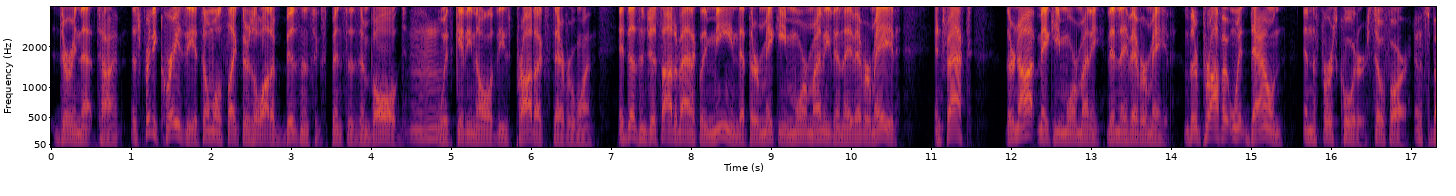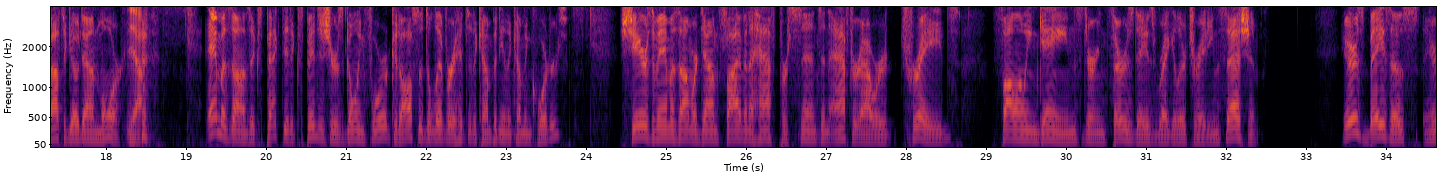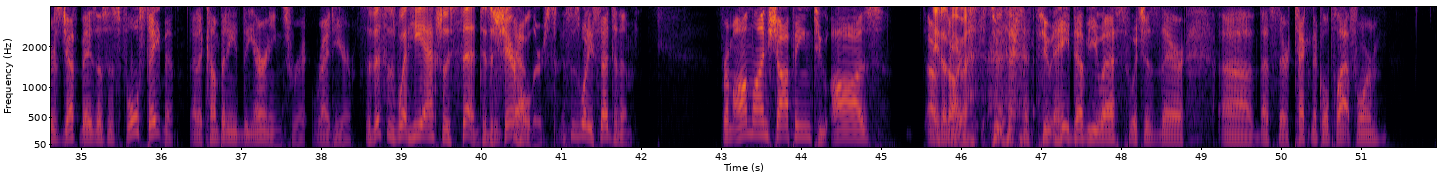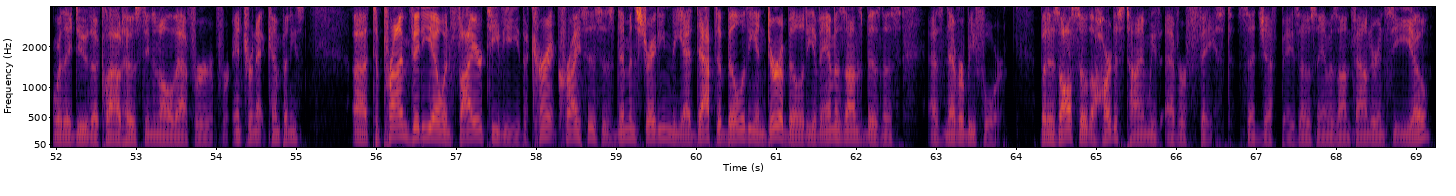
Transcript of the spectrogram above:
during that time. It's pretty crazy. It's almost like there's a lot of business expenses involved mm-hmm. with getting all of these products to everyone. It doesn't just automatically mean that they're making more money than they've ever made. In fact, they're not making more money than they've ever made. Their profit went down in the first quarter so far. and it's about to go down more. Yeah. Amazon's expected expenditures going forward could also deliver a hit to the company in the coming quarters. Shares of Amazon were down 5.5% in after hour trades following gains during Thursday's regular trading session. Here's Bezos, here's Jeff Bezos' full statement that accompanied the earnings ri- right here. so this is what he actually said to the shareholders. This is what he said to them. From online shopping to Oz, oh, sorry, AWS. to, to AWS, which is their uh, that's their technical platform where they do the cloud hosting and all that for for intranet companies. Uh, to Prime Video and Fire TV, the current crisis is demonstrating the adaptability and durability of Amazon's business as never before, but is also the hardest time we've ever faced, said Jeff Bezos, Amazon founder and CEO.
